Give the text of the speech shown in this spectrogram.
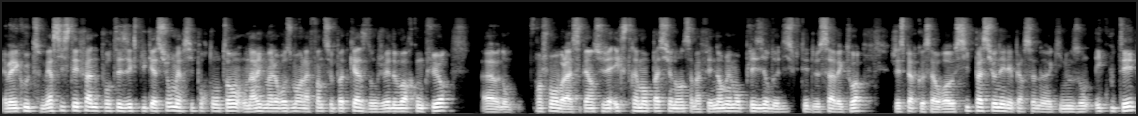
Eh ben écoute, merci Stéphane pour tes explications, merci pour ton temps. On arrive malheureusement à la fin de ce podcast, donc je vais devoir conclure. Euh, donc franchement, voilà, c'était un sujet extrêmement passionnant. Ça m'a fait énormément plaisir de discuter de ça avec toi. J'espère que ça aura aussi passionné les personnes qui nous ont écoutés.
